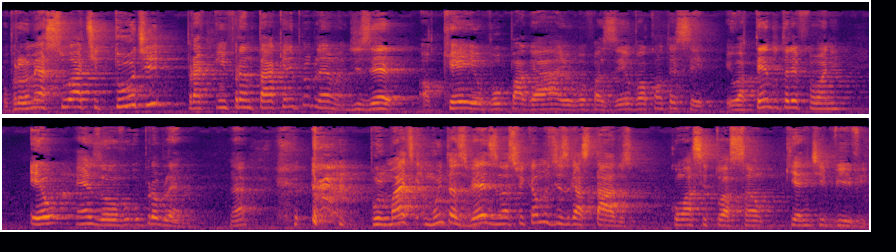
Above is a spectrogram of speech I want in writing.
O problema é a sua atitude para enfrentar aquele problema. Dizer, ok, eu vou pagar, eu vou fazer, eu vou acontecer. Eu atendo o telefone, eu resolvo o problema. Né? Por mais que muitas vezes nós ficamos desgastados com a situação que a gente vive.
